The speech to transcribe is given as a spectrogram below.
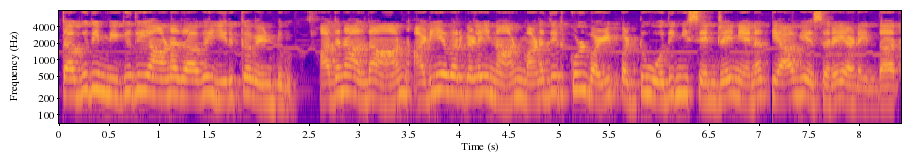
தகுதி மிகுதியானதாக இருக்க வேண்டும். அதனால்தான் அடியவர்களை நான் மனதிற்குள் வழிபட்டு ஒதுங்கி சென்றேன் என தியாகேசரை அடைந்தார்.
